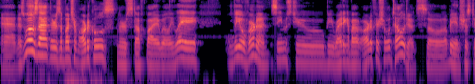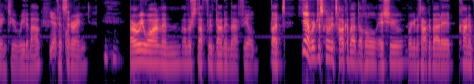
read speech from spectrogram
And as well as that, there's a bunch of articles. There's stuff by Willy Ley. Leo Vernon seems to be writing about artificial intelligence, so that'll be interesting to read about, yeah. considering Mhm. RE1 and other stuff we've done in that field. But yeah, we're just going to talk about the whole issue. We're going to talk about it kind of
